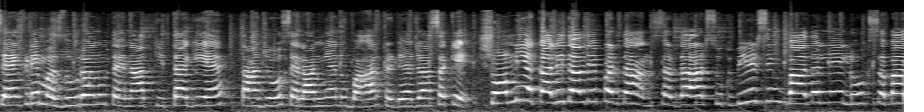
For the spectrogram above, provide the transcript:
ਸੈਂਕੜੇ ਮਜ਼ਦੂਰਾਂ ਨੂੰ ਤਾਇਨਾਤ ਕੀਤਾ ਗਿਆ ਹੈ ਤਾਂ ਜੋ ਸੈਲਾਨੀਆਂ ਨੂੰ ਬਾਹਰ ਕੱਢਿਆ ਜਾ ਸਕੇ। ਸ਼੍ਰੋਮਣੀ ਅਕਾਲੀ ਦਲ ਦੇ ਪ੍ਰਧਾਨ ਪ੍ਰਧਾਨ ਸਰਦਾਰ ਸੁਖਬੀਰ ਸਿੰਘ ਬਾਦਲ ਨੇ ਲੋਕ ਸਭਾ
